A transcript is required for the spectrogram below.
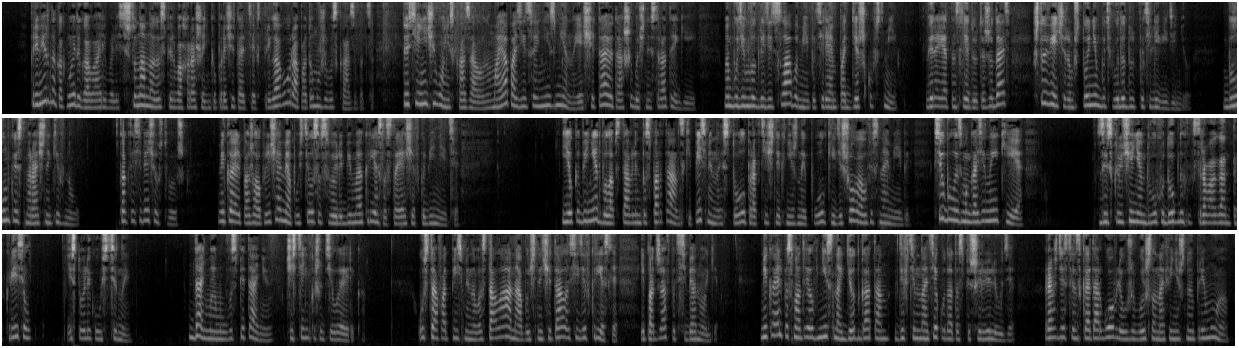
Примерно как мы и договаривались, что нам надо сперва хорошенько прочитать текст приговора, а потом уже высказываться. То есть я ничего не сказала, но моя позиция неизменна. Я считаю это ошибочной стратегией. Мы будем выглядеть слабыми и потеряем поддержку в СМИ. Вероятно, следует ожидать, что вечером что-нибудь выдадут по телевидению. Блумквист мрачно кивнул. «Как ты себя чувствуешь?» Микаэль пожал плечами и опустился в свое любимое кресло, стоящее в кабинете. Ее кабинет был обставлен по-спартански. Письменный стол, практичные книжные полки и дешевая офисная мебель. Все было из магазина Икея, за исключением двух удобных экстравагантных кресел и столика у стены. «Дань моему воспитанию», — частенько шутила Эрика. Устав от письменного стола, она обычно читала, сидя в кресле и поджав под себя ноги. Микаэль посмотрел вниз на Гетгатан, где в темноте куда-то спешили люди. Рождественская торговля уже вышла на финишную прямую.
